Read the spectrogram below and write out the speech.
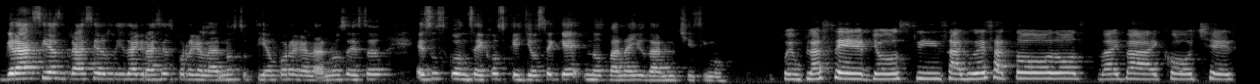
Gracias, gracias Lida, gracias por regalarnos tu tiempo, regalarnos esos, esos consejos que yo sé que nos van a ayudar muchísimo. Fue un placer, yo sí, saludes a todos, bye bye, coaches.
